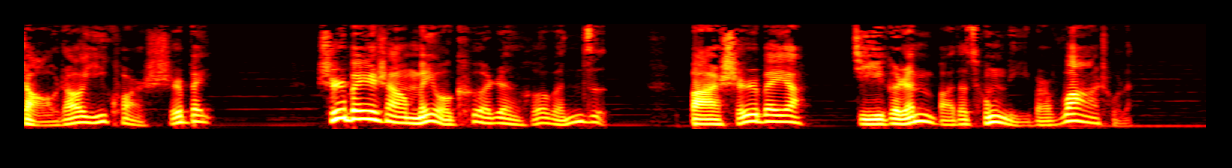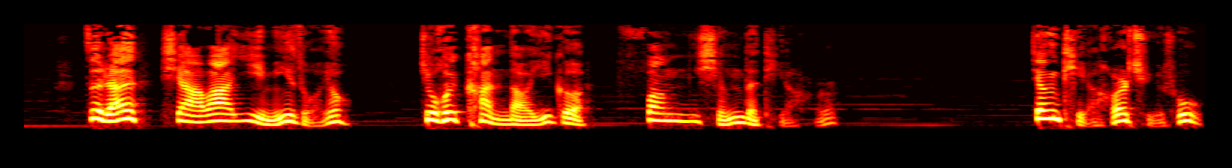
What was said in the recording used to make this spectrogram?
找着一块石碑，石碑上没有刻任何文字，把石碑啊几个人把它从里边挖出来，自然下挖一米左右，就会看到一个方形的铁盒。将铁盒取出，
